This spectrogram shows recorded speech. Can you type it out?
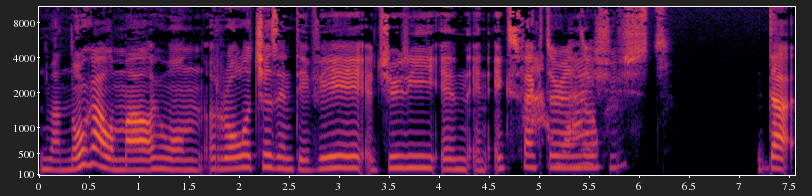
wat nog allemaal? Gewoon rolletjes in tv, jury in, in X-Factor Ah, en ja, zo. juist. Dat,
